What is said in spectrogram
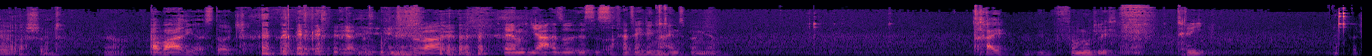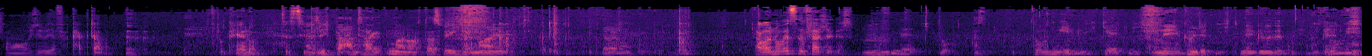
Ja, stimmt. Ja. Bavaria ist Deutsch. ja, das ist wahr. ähm, ja, also es ist tatsächlich eine Eins bei mir. Drei. Vermutlich. Tri. Jetzt schon mal, ob ich wieder verkackt habe. Du Perlo. Also ich beantrage immer noch, dass wir hier mal. Äh, Aber nur wenn es eine Flasche ist. dürfen wir. Do, also, Dosen geben nicht, Geld nicht. Nee. Gültet nicht. Nee, gültet nicht.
